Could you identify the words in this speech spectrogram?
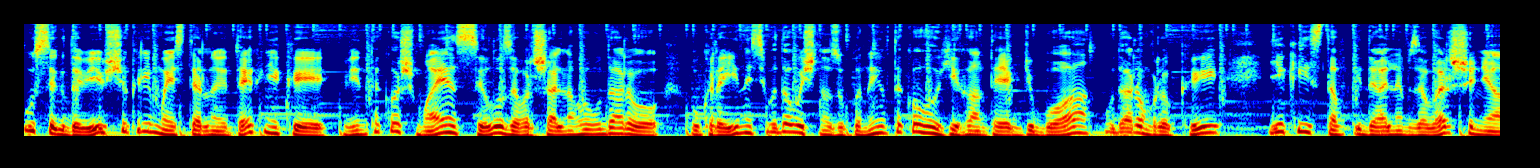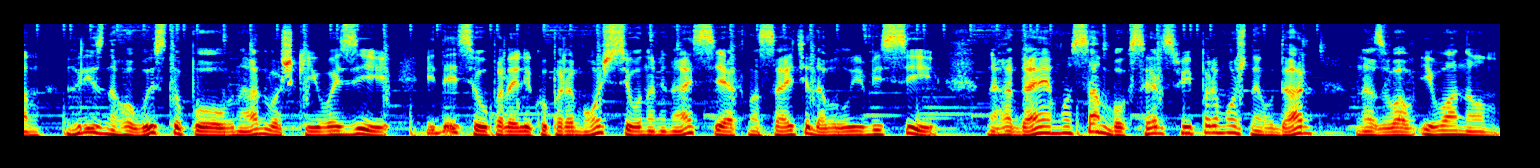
Усик довів, що крім майстерної техніки, він також має силу завершального удару. Українець видовищно зупинив такого гіганта, як Дюбуа, ударом руки, який став ідеальним завершенням грізного виступу в надважкій вазі. Йдеться у переліку переможців у номінаціях на сайті WBC. Нагадаємо, сам боксер свій переможний удар назвав Іваном.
